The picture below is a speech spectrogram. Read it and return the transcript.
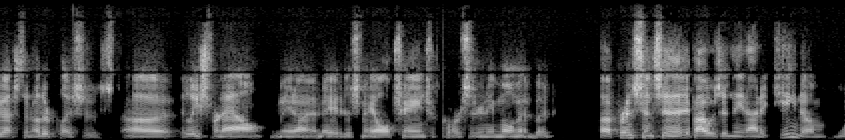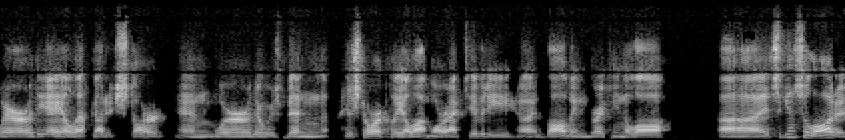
U.S. than other places, at least for now. I may, this may all change, of course, at any moment, but uh, for instance, if I was in the United Kingdom, where the ALF got its start and where there was been historically a lot more activity uh, involving breaking the law, uh, it's against the law to,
